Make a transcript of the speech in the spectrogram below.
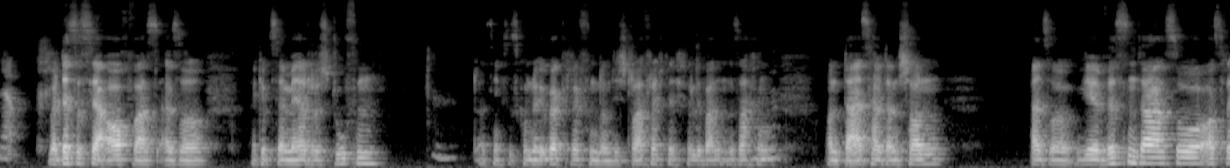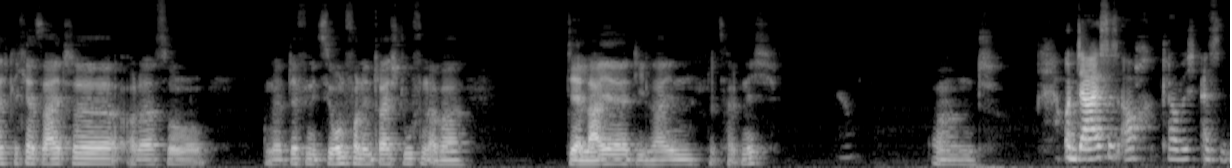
Ja. Weil das ist ja auch was, also da gibt es ja mehrere Stufen. Mhm. Als nächstes kommt der Übergriff und dann die strafrechtlich relevanten Sachen. Mhm. Und da ist halt dann schon, also wir wissen da so aus rechtlicher Seite oder so eine Definition von den drei Stufen, aber der Laie, die Laien jetzt halt nicht. Ja. Und und da ist es auch, glaube ich, also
